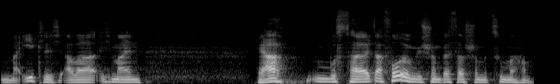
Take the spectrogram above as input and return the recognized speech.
immer eklig, aber ich meine, ja, musst halt davor irgendwie schon besser schon mit zumachen.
